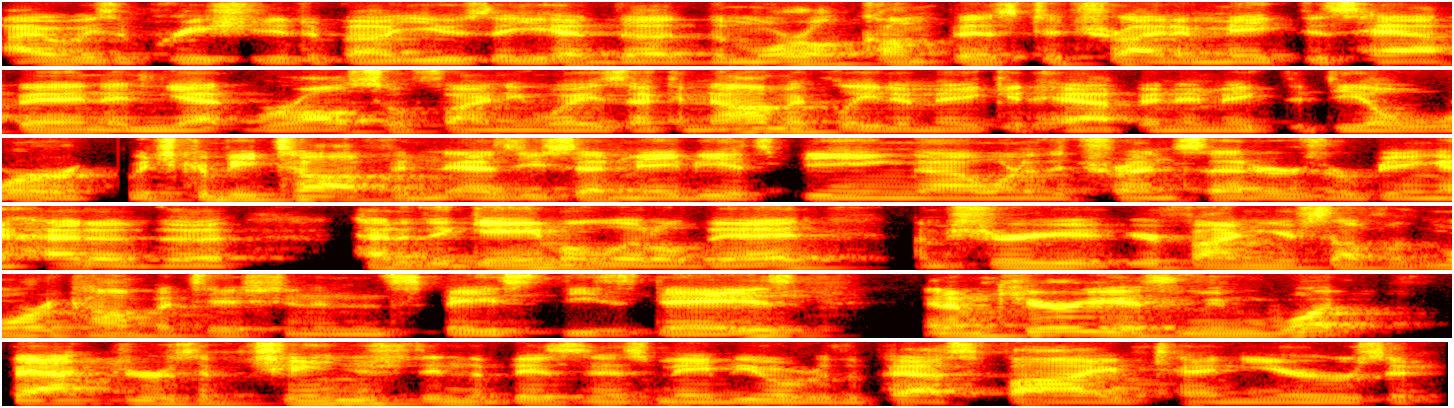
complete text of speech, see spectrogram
I always appreciated about you is that you had the, the moral compass to try to make this happen. And yet we're also finding ways economically to make it happen and make the deal work, which could be tough. And as you said, maybe it's being uh, one of the trendsetters or being ahead of the head of the game a little bit. I'm sure you're finding yourself with more competition in the space these days. And I'm curious, I mean, what factors have changed in the business maybe over the past five, ten years? And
